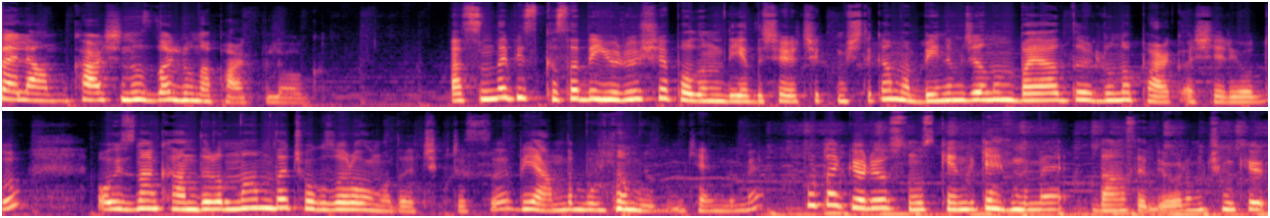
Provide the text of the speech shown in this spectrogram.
Selam, karşınızda Luna Park vlog. Aslında biz kısa bir yürüyüş yapalım diye dışarı çıkmıştık ama benim canım bayağıdır Luna Park aşeriyordu. O yüzden kandırılmam da çok zor olmadı açıkçası. Bir anda burada buldum kendimi. Burada görüyorsunuz kendi kendime dans ediyorum. Çünkü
